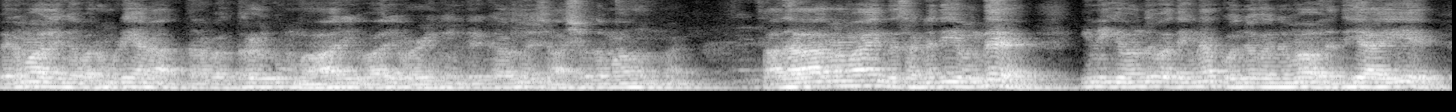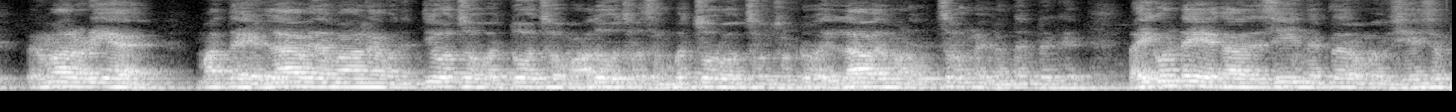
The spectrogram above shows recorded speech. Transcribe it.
பெருமாள் இங்கே வரும்படியான அத்தனை பக்தர்களுக்கும் வாரி வாரி வழங்கிட்டு இருக்காருன்னு சாஸ்வதமான உண்மை. சாதாரணமாக இந்த சன்னதியை வந்து இன்னைக்கு வந்து பார்த்திங்கன்னா கொஞ்சம் கொஞ்சமாக விருத்தியாகி பெருமாளுடைய மற்ற எல்லா விதமான நித்தியோத்சவம் வத்தோத்சவம் மாதோத்சவம் சம்பத்சோரோத்சவம் சொல்லிட்டு எல்லா விதமான உற்சவங்கள் நடந்துட்டுருக்கு வைகுண்ட ஏகாதசி இந்த இடத்துல ரொம்ப விசேஷம்.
